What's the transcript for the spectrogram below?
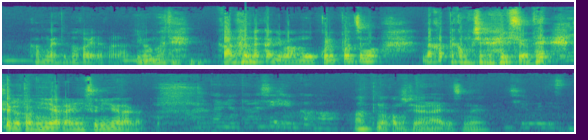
うん。考えてばかりだから、今まで 体の中にはもうこれっぽっちもなかったかもしれないですよね。セロトニンやらインスリンやらが。体に新しい変化が。あったのかもしれないですね。面白いですね。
